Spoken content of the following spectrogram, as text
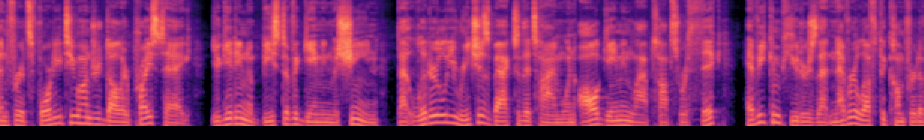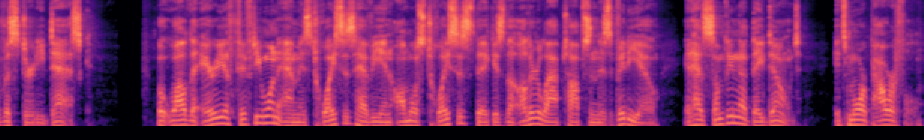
then for its $4,200 price tag, you're getting a beast of a gaming machine that literally reaches back to the time when all gaming laptops were thick, heavy computers that never left the comfort of a sturdy desk. But while the Area 51M is twice as heavy and almost twice as thick as the other laptops in this video, it has something that they don't. It's more powerful.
